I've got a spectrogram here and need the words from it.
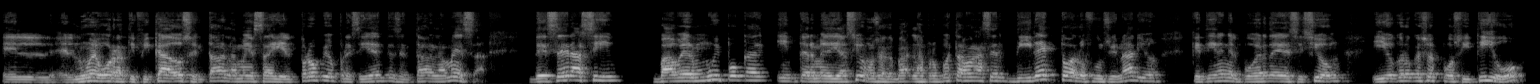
el, el nuevo ratificado sentado en la mesa y el propio presidente sentado en la mesa. De ser así, va a haber muy poca intermediación, o sea, las propuestas van a ser directo a los funcionarios que tienen el poder de decisión y yo creo que eso es positivo.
